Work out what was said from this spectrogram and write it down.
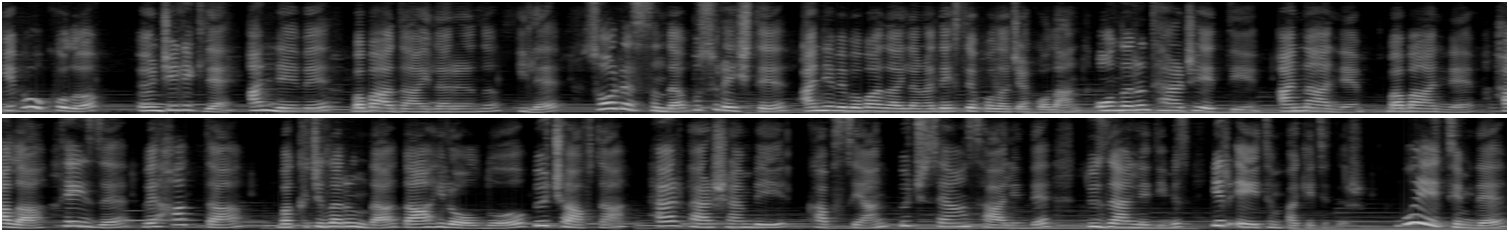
Gebe okulu öncelikle anne ve baba adaylarını ile sonrasında bu süreçte anne ve baba adaylarına destek olacak olan onların tercih ettiği anneanne, babaanne, hala, teyze ve hatta bakıcıların da dahil olduğu 3 hafta her perşembeyi kapsayan 3 seans halinde düzenlediğimiz bir eğitim paketidir. Bu eğitimde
